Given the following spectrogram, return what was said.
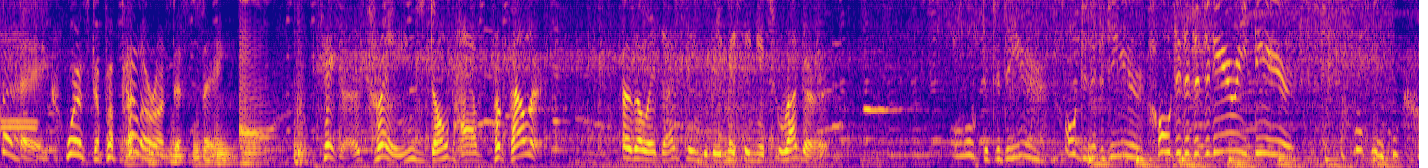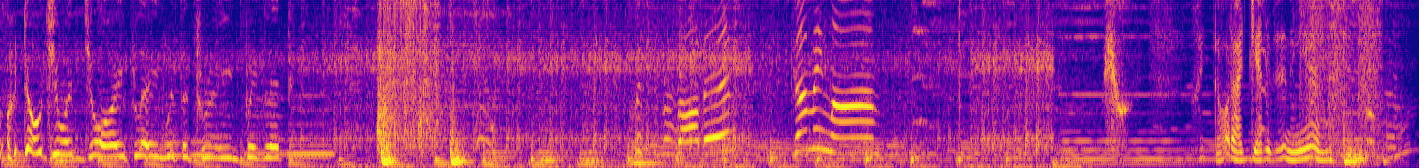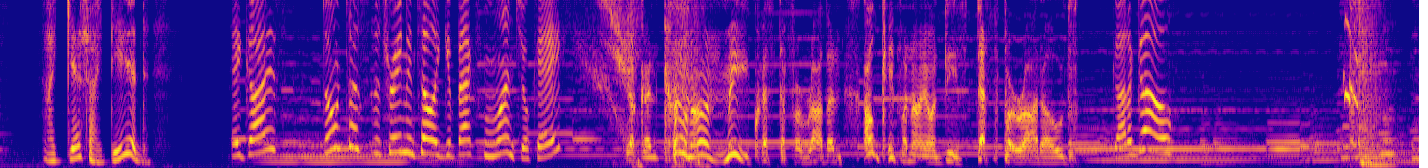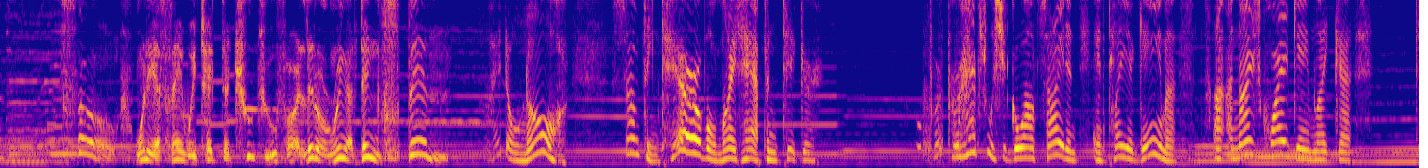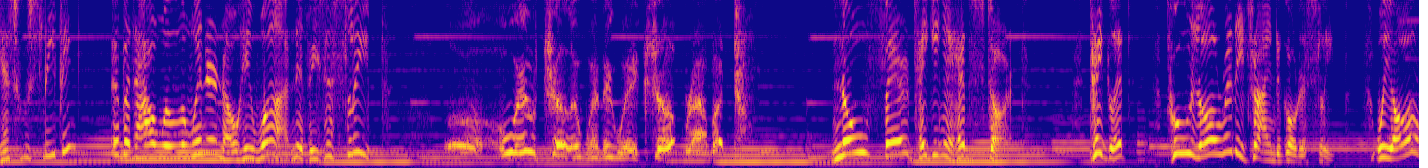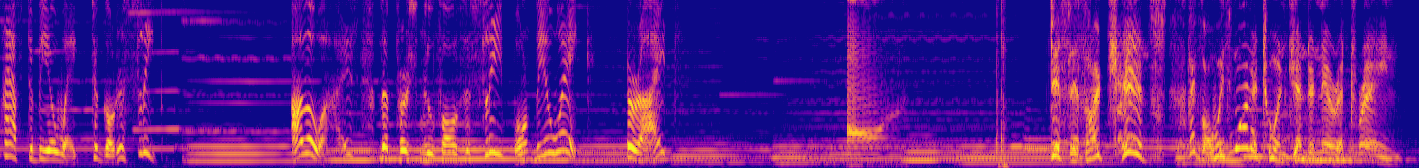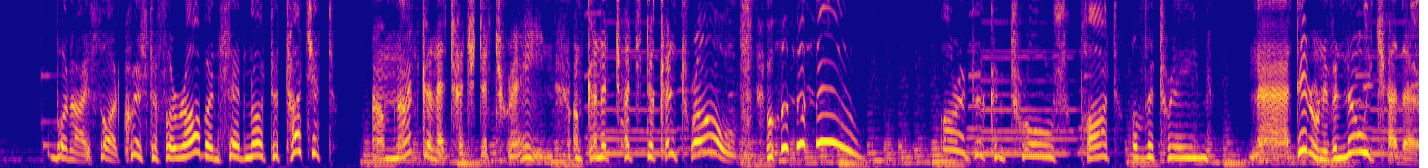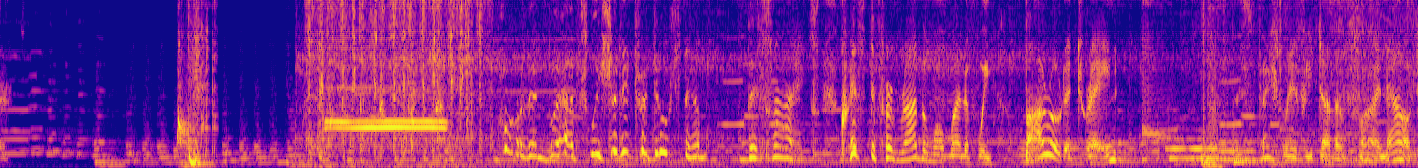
Say, where's the propeller on this thing? Tigger, trains don't have propellers. Although it does seem to be missing its rudder. Oh, dear. Oh, dear. Oh, dearie dear. Oh, don't you enjoy playing with the train, Piglet? Christopher Robin! Coming, Mom! I thought I'd get it in the end. I guess I did. Hey, guys, don't touch the train until I get back from lunch, okay? You can count on me, Christopher Robin. I'll keep an eye on these desperados. Gotta go. So, what do you say we take the choo-choo for a little ring-a-ding spin? I don't know. Something terrible might happen, Tigger. Per- perhaps we should go outside and, and play a game, a, a, a nice quiet game like uh, Guess Who's Sleeping? But how will the winner know he won if he's asleep? Oh, we'll tell him when he wakes up, Rabbit. No fair taking a head start. Piglet, Pooh's already trying to go to sleep. We all have to be awake to go to sleep. Otherwise, the person who falls asleep won't be awake, right? This is our chance. I've always wanted to engender near a train. But I thought Christopher Robin said not to touch it. I'm not gonna touch the train. I'm gonna touch the controls. Aren't the controls part of the train? nah, they don't even know each other. Oh, then perhaps we should introduce them. Besides, Christopher Robin won't mind if we borrow the train. Especially if he doesn't find out.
